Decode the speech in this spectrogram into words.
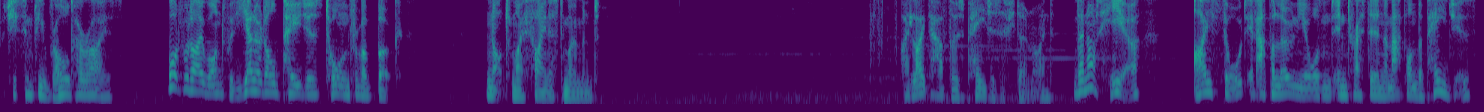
But she simply rolled her eyes. What would I want with yellowed old pages torn from a book? Not my finest moment. I'd like to have those pages if you don't mind. They're not here. I thought if Apollonia wasn't interested in the map on the pages,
